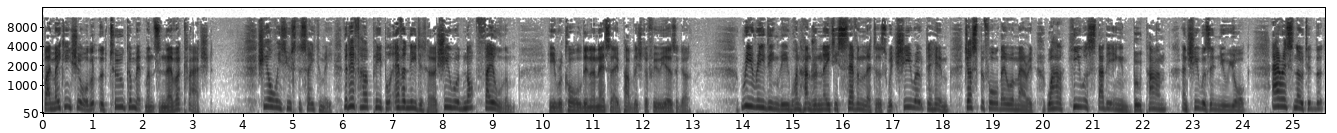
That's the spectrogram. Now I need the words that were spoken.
by making sure that the two commitments never clashed. She always used to say to me that if her people ever needed her, she would not fail them, he recalled in an essay published a few years ago rereading the 187 letters which she wrote to him just before they were married, while he was studying in Bhutan and she was in New York, Aris noted that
